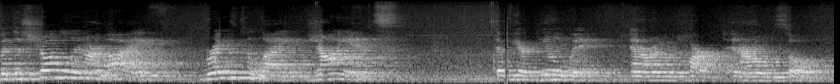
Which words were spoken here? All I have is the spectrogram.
but the struggle in our life brings to light giants that we are dealing with in our own heart and our own soul.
